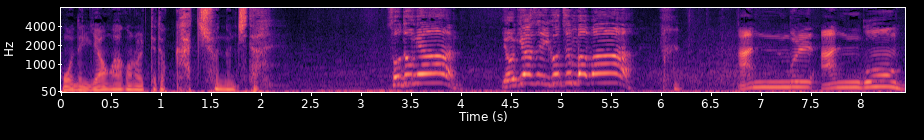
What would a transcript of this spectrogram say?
오늘 영화관 올 때도 같이 온 눈치다. 소동현! 여기 와서 이것 좀 봐봐! 안물 안궁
